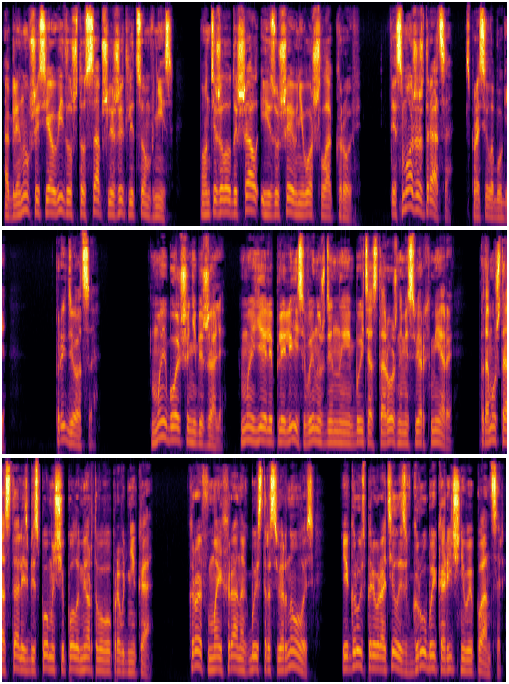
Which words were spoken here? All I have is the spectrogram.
Оглянувшись, я увидел, что Сабж лежит лицом вниз — он тяжело дышал, и из ушей у него шла кровь. «Ты сможешь драться?» — спросила Буги. «Придется». Мы больше не бежали. Мы еле плелись, вынужденные быть осторожными сверх меры, потому что остались без помощи полумертвого проводника. Кровь в моих ранах быстро свернулась, и грудь превратилась в грубый коричневый панцирь.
